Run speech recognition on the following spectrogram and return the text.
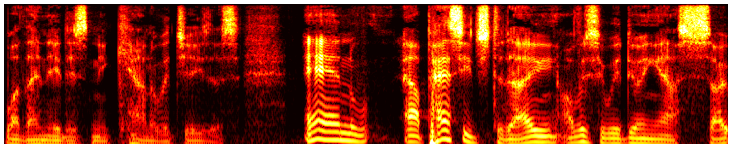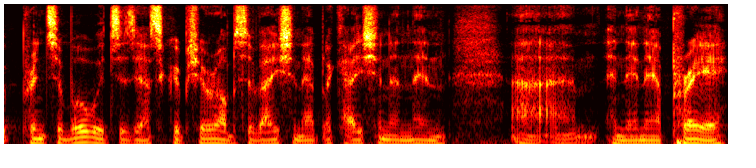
What they need is an encounter with Jesus. And our passage today, obviously, we're doing our SOAP principle, which is our scripture, observation, application, and then um, and then our prayer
